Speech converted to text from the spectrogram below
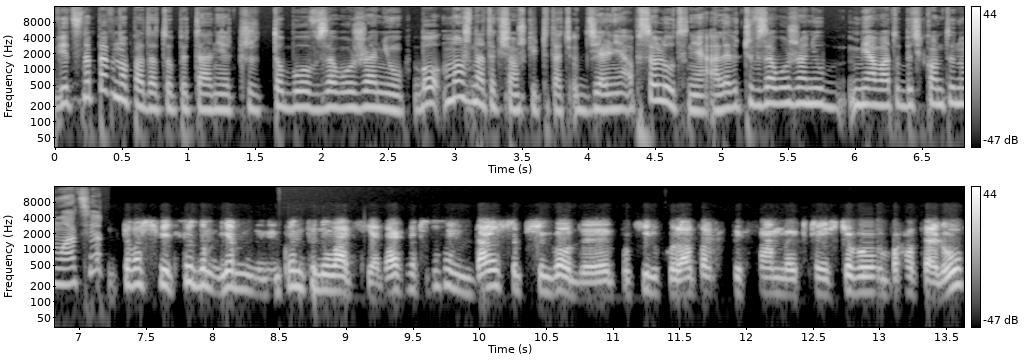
Więc na pewno pada to pytanie, czy to było w założeniu, bo można te książki czytać oddzielnie, absolutnie, ale czy w założeniu miała to być kontynuacja? To właściwie trudno, ja, kontynuacja, tak? Znaczy to są dalsze przygody po kilku latach tych samych częściowo bohaterów,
